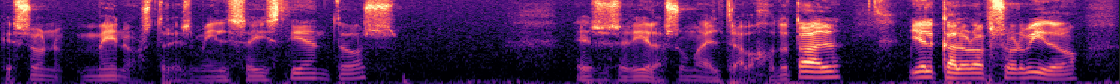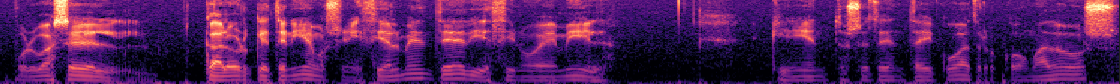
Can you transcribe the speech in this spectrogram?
que son menos 3.600 eso sería la suma del trabajo total y el calor absorbido pues va a ser el calor que teníamos inicialmente 19.574,2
